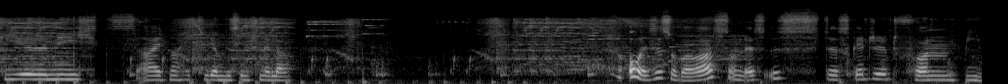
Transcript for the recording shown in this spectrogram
Vier nichts. Ah, ich mache jetzt wieder ein bisschen schneller. Oh, es ist sogar was. Und es ist das Gadget von B.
